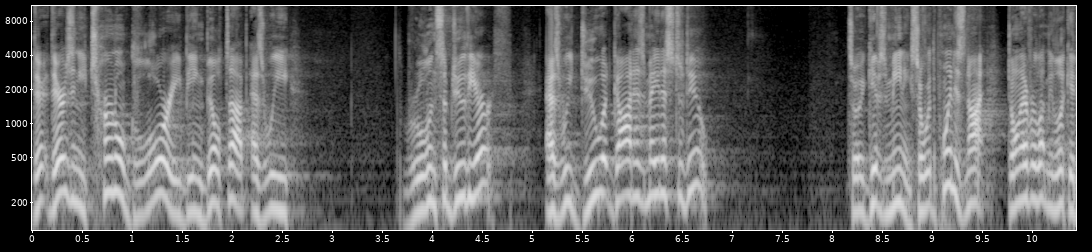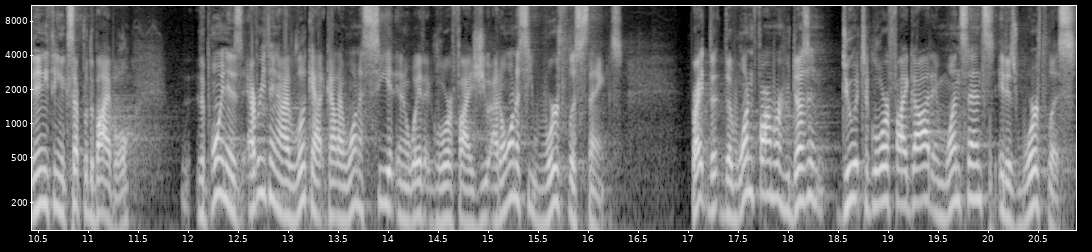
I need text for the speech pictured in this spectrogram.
There, there's an eternal glory being built up as we rule and subdue the earth, as we do what God has made us to do. So it gives meaning. So the point is not, don't ever let me look at anything except for the Bible. The point is, everything I look at, God, I want to see it in a way that glorifies you. I don't want to see worthless things. Right? The, the one farmer who doesn't do it to glorify God, in one sense, it is worthless.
